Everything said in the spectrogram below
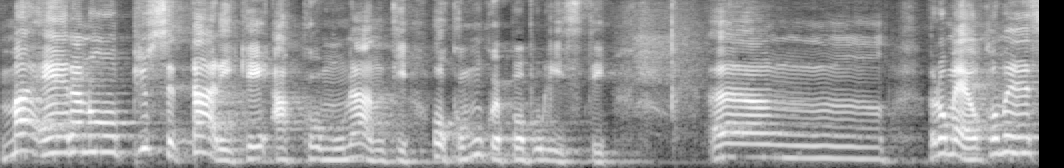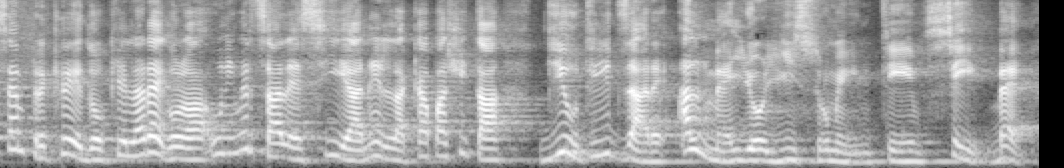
ma erano più settari che accomunanti o comunque populisti. Um, Romeo, come sempre credo che la regola universale sia nella capacità di utilizzare al meglio gli strumenti. Sì, beh,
